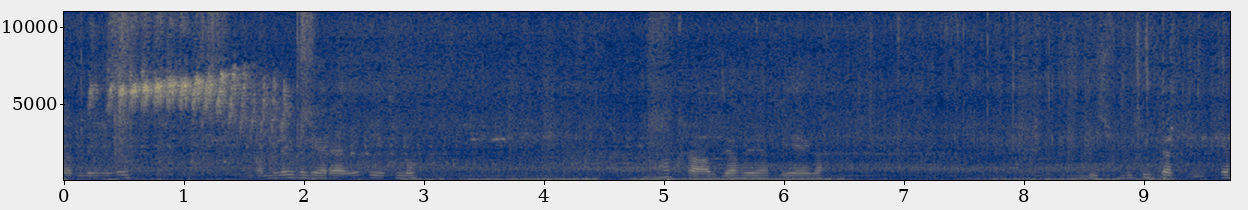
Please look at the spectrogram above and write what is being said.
ਪਰਲੇ ਜਿਹੜੇ ਗਮਲੇ ਵਗੈਰਾ ਇਹ ਦੇਖ ਲਓ। ਆ ਖਰਾਬ ਜਿਹਾ ਹੋਇਆ ਪਿਆ ਹੈਗਾ। ਬਿਸਕੁਟੀ ਤਾਂ ਠੀਕ ਹੈ।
